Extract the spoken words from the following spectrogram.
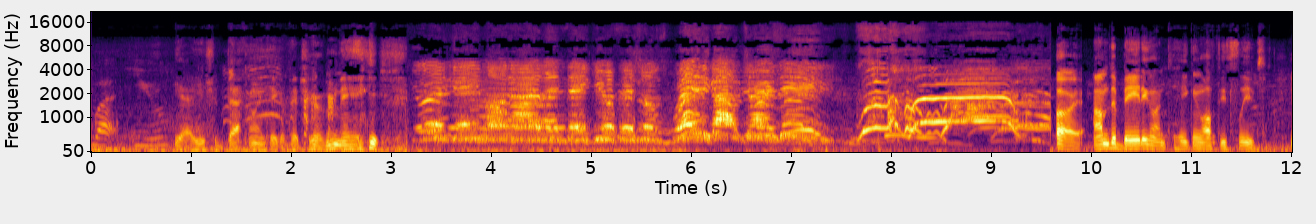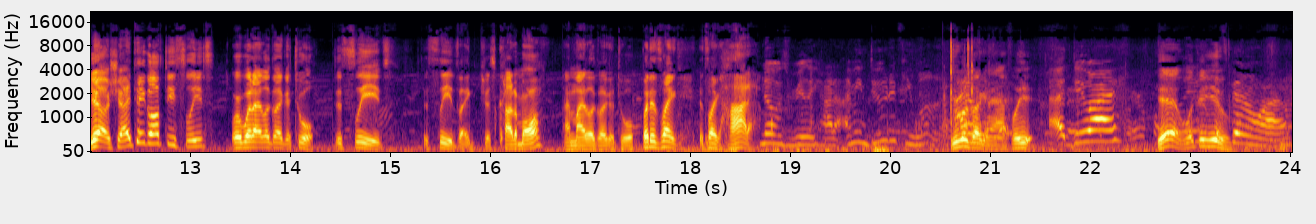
What, you? Yeah, you should definitely take a picture of me. Good game, Long Island. Thank you, officials. Way to go, Jersey! All right, I'm debating on taking off these sleeves. Yo, should I take off these sleeves or would I look like a tool? The sleeves. The sleeves, like just cut them off. I might look like a tool, but it's like it's like hot out. No, it's really hot. I mean, do it if you want. You look like an athlete. Uh, do I? Yeah, look at you. It's been a while.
